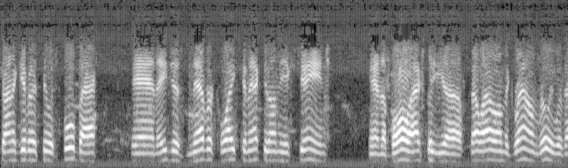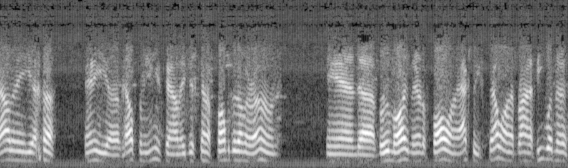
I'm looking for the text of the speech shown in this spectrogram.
trying to give it to his fullback, and they just never quite connected on the exchange. And the ball actually uh, fell out on the ground, really without any uh, any uh, help from Uniontown. They just kind of fumbled it on their own. And uh, Brew Martin there to fall and actually fell on it. Brian, if he wouldn't have,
